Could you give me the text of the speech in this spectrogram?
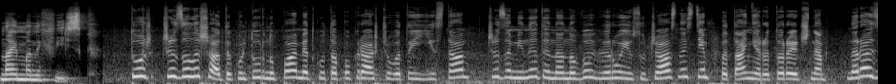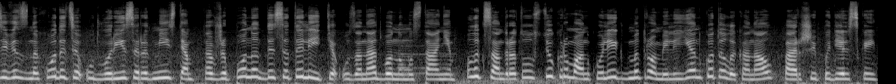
найманих військ. Тож, чи залишати культурну пам'ятку та покращувати її стан, чи замінити на нових героїв сучасності – питання риторичне. Наразі він знаходиться у дворі середмістя та вже понад десятиліття у занедбаному стані. Олександра Толстюк, Роман Кулік, Дмитро Мілієнко, телеканал Перший Подільський.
